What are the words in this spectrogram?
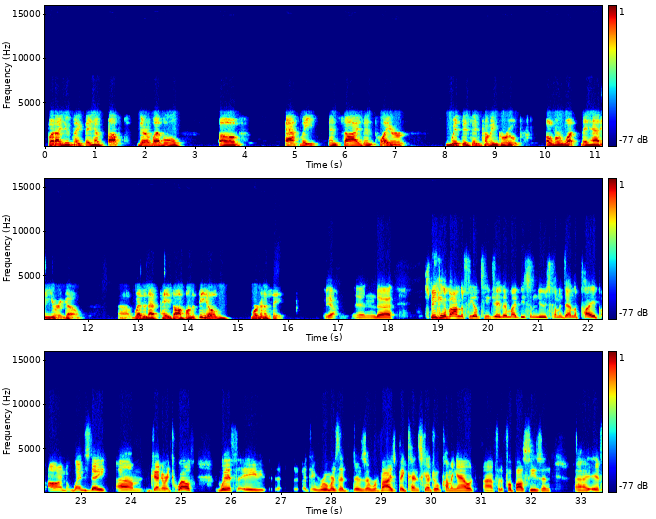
but I do think they have upped their level of athlete and size and player with this incoming group over what they had a year ago. Uh, whether that pays off on the field, we're going to see. Yeah. And uh, Speaking of on the field, TJ, there might be some news coming down the pipe on Wednesday, um, January 12th, with a I think rumors that there's a revised Big Ten schedule coming out uh, for the football season. Uh, if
